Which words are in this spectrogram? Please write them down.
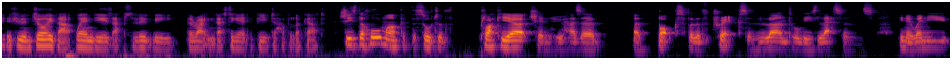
if you enjoy that, Wendy is absolutely the right investigator for you to have a look at. she's the hallmark of the sort of plucky urchin who has a, a box full of tricks and learnt all these lessons. You know, when you,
